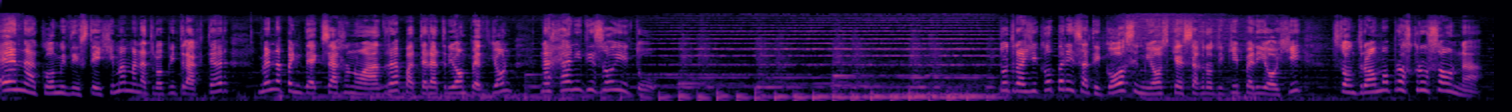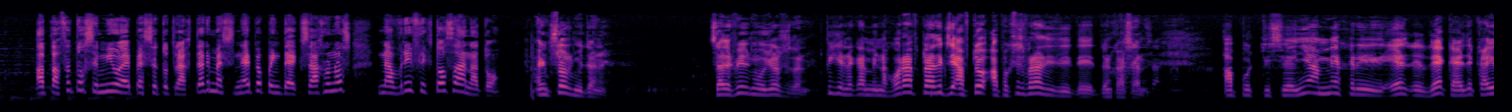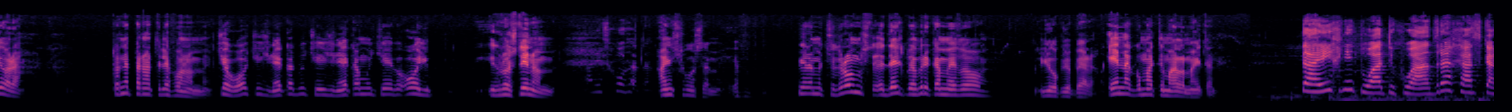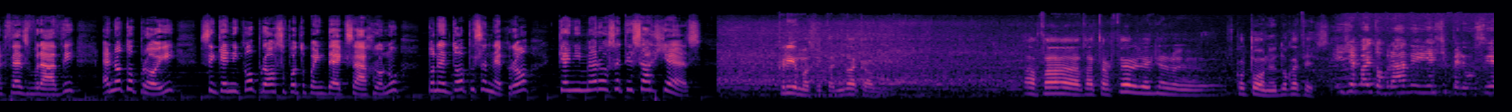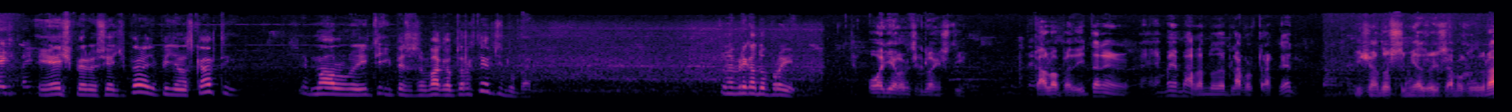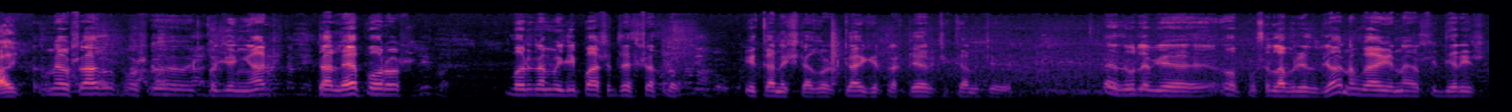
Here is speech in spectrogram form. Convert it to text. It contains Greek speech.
Ένα ακόμη δυστύχημα με ανατροπή τρακτέρ με ένα 56χρονο άνδρα, πατέρα τριών παιδιών, να χάνει τη ζωή του. Το τραγικό περιστατικό σημειώθηκε σε αγροτική περιοχή στον δρόμο προς Κρουσόνα. Από αυτό το σημείο έπεσε το τρακτέρ με συνέπεια ο 56χρονος να βρει φρικτό θάνατο. Ανυψός μου ήταν. Της αδερφή μου ο γιος ήταν. Πήγαινε να κάνει ένα χωράφι, τώρα δεν ξέρω. Αυτό από χθες βράδυ τι- τι- τον χάσανε. Από τις 9 μέχρι 10-11 η ώρα. Τον έπαιρνα τηλέφωνο με. Και εγώ και η γυναίκα του και η γυναίκα μου και όλοι οι γνωστοί μου. Ανησυχούσατε. Ανησυχούσαμε. Ε, Πήραμε του δρόμους, εν τέλει τον βρήκαμε εδώ λίγο πιο πέρα. Ένα κομμάτι μάλαμα ήταν. Τα ίχνη του άτυχου άνδρα χάθηκαν χθες βράδυ, ενώ το πρωί συγγενικό πρόσωπο του 56χρονου τον εντόπισε νεκρό και ενημέρωσε τις αρχές. Κρίμα ήταν, τι να κάνουμε. Αυτά τα τρακτέρ έγινε σκοτώνει, δεν το κατέστη. Είχε πάει το βράδυ, έχει περιουσία, έχει πάει... Έχει περιουσία εκεί πέρα και πήγε ένας σκάφτη. Και Μάλλον είπε σε βάγκα το τρακτέρ και του πάρει. Τον βρήκα το πρωί. Όλοι έχουν συγκλονιστεί. Καλό παιδί ήταν. Ε, με μάθαμε τον δεπλάκο τρακτέρ. Είχε να δώσει μια ζωή από το βράδυ. νέος άνθρωπος, ε, οικογενειάρχης, ταλέπορος. Μπορεί να μην λυπάσαι τέτοιους ανθρώπους. Έκανε και τα αγροτικά, είχε τρακτέρ, και έκανε και... Ε, δούλευε όπου θέλει να βρει δουλειά, να βγάλει να συντηρήσει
